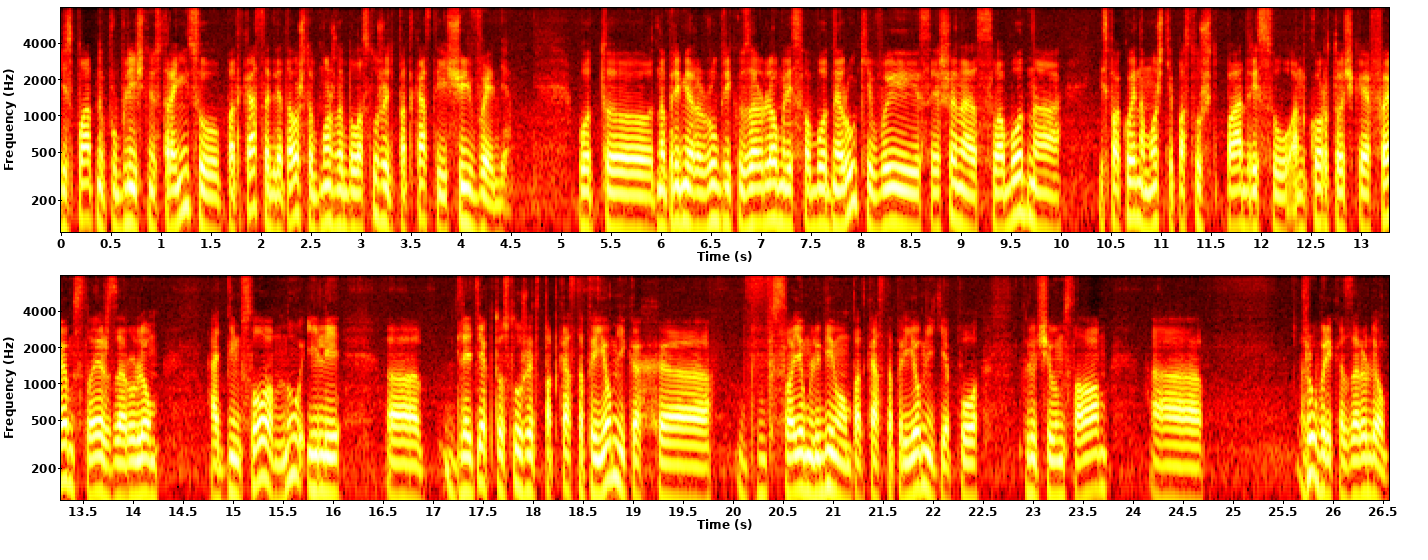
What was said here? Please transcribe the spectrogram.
бесплатную публичную страницу подкаста для того, чтобы можно было слушать подкасты еще и в вебе. Вот, э, например, рубрику «За рулем или свободные руки» вы совершенно свободно и спокойно можете послушать по адресу anchor.fm слэш «За рулем» одним словом. Ну или э, для тех, кто служит в подкастоприемниках, э, в своем любимом подкастоприемнике по ключевым словам рубрика «За рулем».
